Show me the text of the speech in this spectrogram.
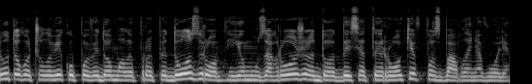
лютого чоловіку повідомили про підозру. Йому загрожує до 10 років позбавлення волі.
